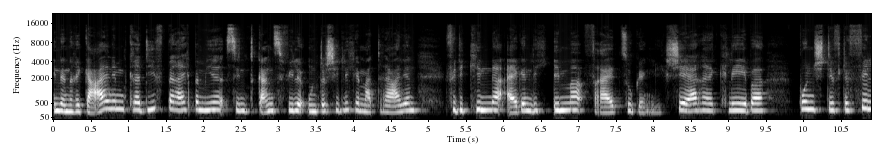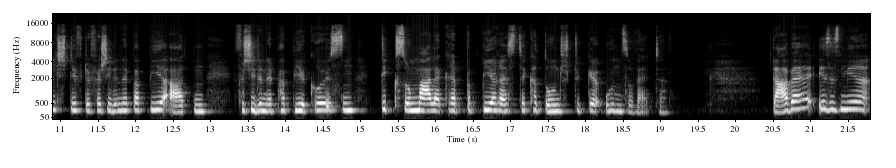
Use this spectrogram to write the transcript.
In den Regalen im Kreativbereich bei mir sind ganz viele unterschiedliche Materialien für die Kinder eigentlich immer frei zugänglich. Schere, Kleber, Buntstifte, Filzstifte, verschiedene Papierarten, verschiedene Papiergrößen, Dixo, Malerkrepp, Papierreste, Kartonstücke und so weiter. Dabei ist es mir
